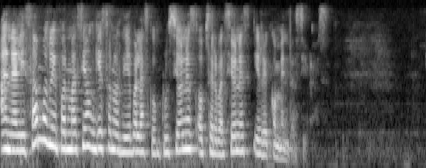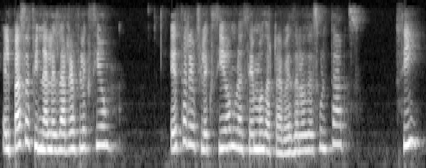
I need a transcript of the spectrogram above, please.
analizamos la información y eso nos lleva a las conclusiones, observaciones y recomendaciones. El paso final es la reflexión. Esta reflexión lo hacemos a través de los resultados. Sí,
